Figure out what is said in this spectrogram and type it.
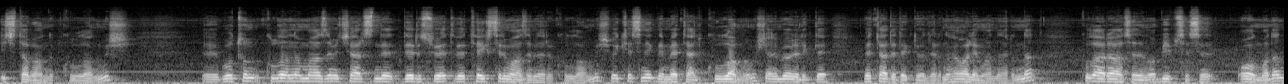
iç tabanlık kullanmış. Ee, botun kullanılan malzeme içerisinde deri, süet ve tekstil malzemeleri kullanmış ve kesinlikle metal kullanmamış. Yani böylelikle metal dedektörlerinden, havalimanlarından kulağı rahatsız eden o bip sesi olmadan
